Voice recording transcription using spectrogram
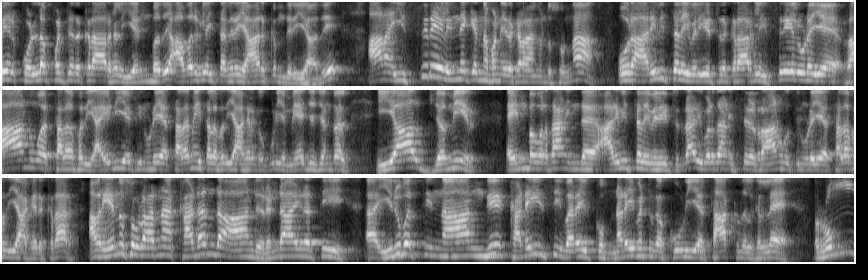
பேர் கொல்லப்பட்டிருக்கிறார்கள் என்பது அவர்களை தவிர யாருக்கும் தெரியாது. ஆனால் இஸ்ரேல் இன்னைக்கு என்ன பண்ணியிருக்கிறாங்கன்னு சொன்னால் ஒரு அறிவித்தலை வெளியிட்டிருக்கிறார்கள். இஸ்ரேலுடைய ராணுவ தளபதி ஐடிஎஃபினுடைய தலைமை தளபதியாக இருக்கக்கூடிய மேஜர் ஜெனரல் இயால் ஜமீர் என்பவர் தான் இந்த அறிவித்தலை வெளியிட்டிருக்கிறார். இவர் தான் இஸ்ரேல் ராணுவத்தினுடைய தளபதியாக இருக்கிறார். அவர் என்ன சொல்றாருன்னா கடந்த ஆண்டு ரெண்டாயிரத்தி இருபத்தி நான்கு கடைசி வரைக்கும் நடைபெற்றிருக்கக்கூடிய தாக்குதல்கள்ல ரொம்ப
